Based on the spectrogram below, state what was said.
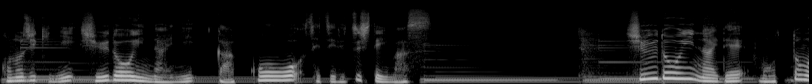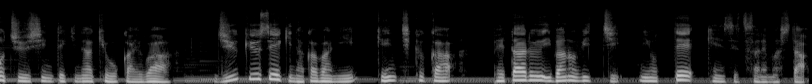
この時期に修道院内に学校を設立しています。修道院内で最も中心的な教会は19世紀半ばに建築家ペタル・イバノビッチによって建設されました。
